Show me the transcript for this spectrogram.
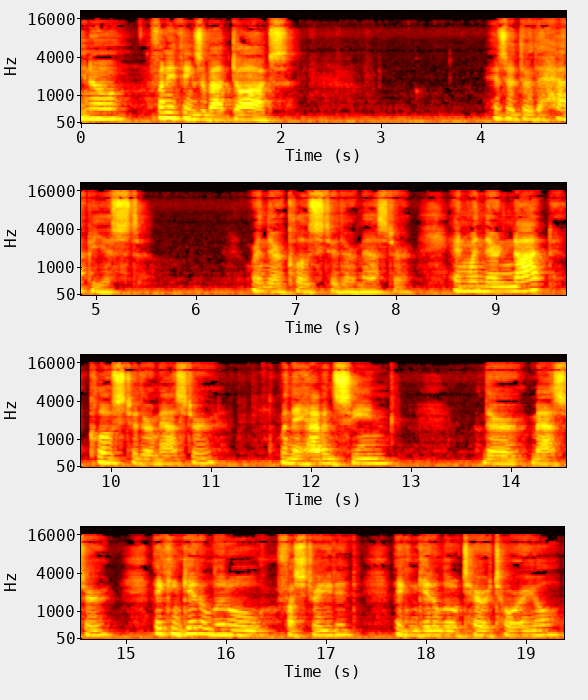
You know, funny things about dogs is that they're the happiest when they're close to their master. And when they're not close to their master, when they haven't seen their master, they can get a little frustrated. They can get a little territorial.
